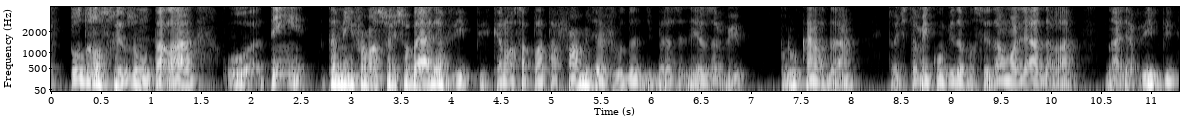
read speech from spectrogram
Todo o nosso resumo está lá. O, tem também informações sobre a área VIP, que é a nossa plataforma de ajuda de brasileiros a vir para o Canadá. Então a gente também convida você a dar uma olhada lá na área VIP.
